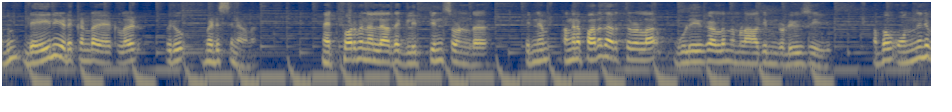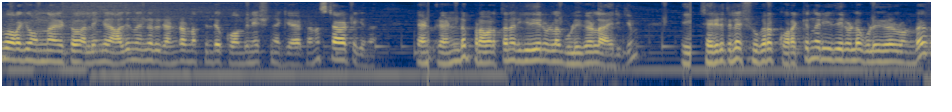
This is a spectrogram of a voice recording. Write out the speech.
അതും ഡെയിലി എടുക്കേണ്ടതായിട്ടുള്ള ഒരു മെഡിസിനാണ് മെറ്റ്ഫോർമിൻ അല്ലാതെ ഗ്ലിപ്റ്റിൻസ് ഉണ്ട്. പിന്നെ അങ്ങനെ പലതരത്തിലുള്ള ഗുളികകളും നമ്മൾ ആദ്യം ഇൻട്രൊഡ്യൂസ് ചെയ്യും. അപ്പോൾ ഒന്നിന് പുറകെ ഒന്നായിട്ടോ അല്ലെങ്കിൽ ആദ്യം തന്നെ ഒരു രണ്ടെണ്ണത്തിന്റെ കോമ്പിനേഷനൊക്കെ ആയിട്ടാണ് സ്റ്റാർട്ട് ചെയ്യുന്നത്. രണ്ട് പ്രവർത്തന രീതിയിലുള്ള ഗുളികകളായിരിക്കും. ഈ ശരീരത്തിലെ ഷുഗർ കുറയ്ക്കുന്ന രീതിയിലുള്ള ഗുളികകളുണ്ട്.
